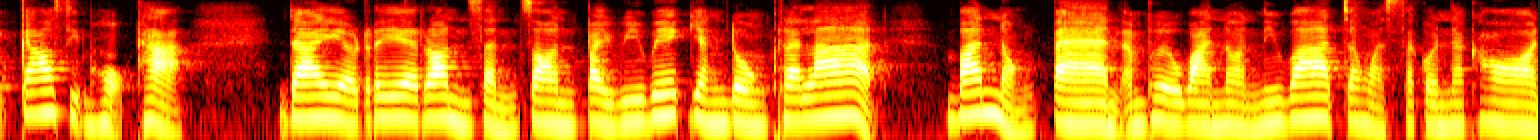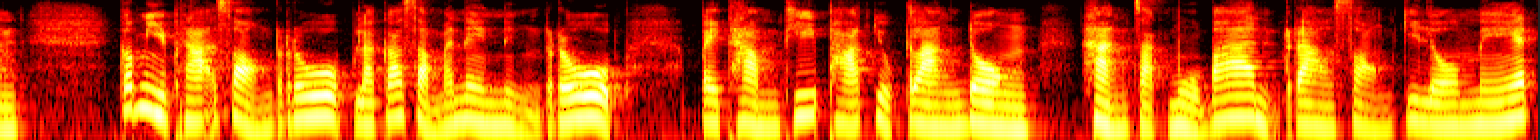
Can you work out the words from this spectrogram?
2496 ค่ะ ได้เร่ร่อนสัญจรไปวิเวกยังดงพระลาด บ้านหนองแปนอำเภอวานอนนิวาสจังหวัดสกลนคร ก็มีพระสองรูปแล้วก็สัมมเนนหนึ่งรูป ไปทำที่พักอยู่กลางดง ห่างจากหมู่บ้านราวสองกิโลเมตร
